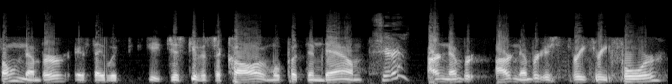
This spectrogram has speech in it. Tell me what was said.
phone number, if they would just give us a call and we'll put them down. Sure. Our number, our number is three three four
